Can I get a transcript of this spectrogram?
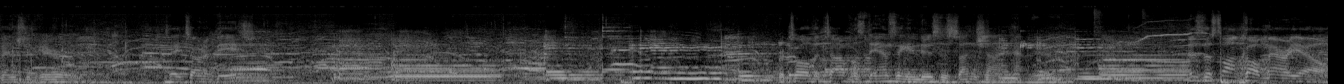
convention here in Daytona Beach. We're told that topless dancing induces sunshine out here. This is a song called Mariel.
